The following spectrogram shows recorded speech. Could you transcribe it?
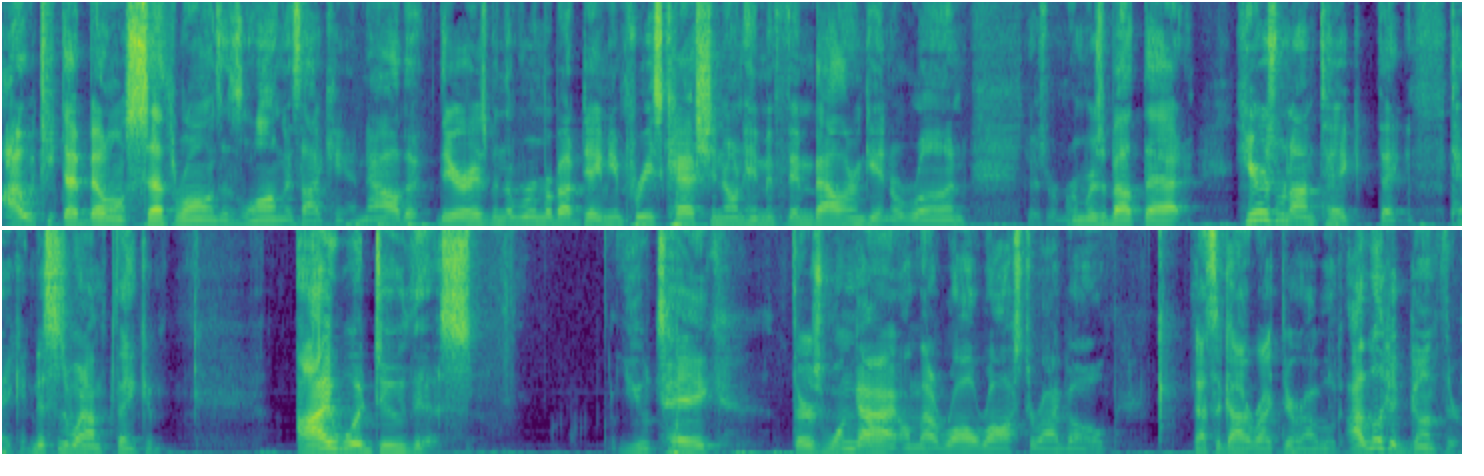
I would keep that belt on Seth Rollins as long as I can. Now, the, there has been the rumor about Damian Priest cashing on him and Finn Balor and getting a run. There's rumors about that. Here's what I'm take, taking. This is what I'm thinking. I would do this. You take. There's one guy on that Raw roster. I go, that's a guy right there. I look. I look at Gunther,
